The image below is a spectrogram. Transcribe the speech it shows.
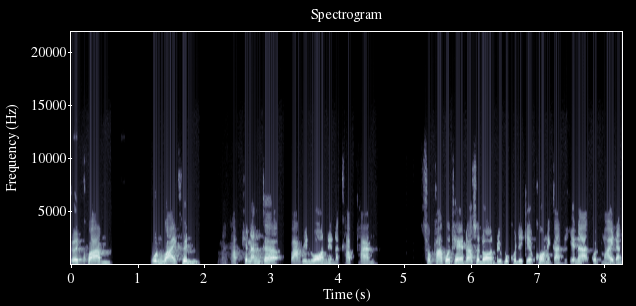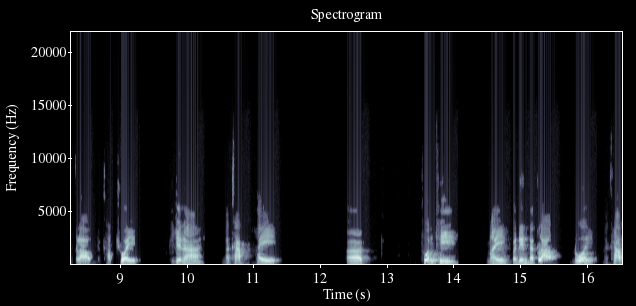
เกิดความวุ่นวายขึ้นนะครับฉะนั้นก็ฝากวินวอนเนี่ยนะครับ ทางสภาผู้แทนราษฎรหรือบุคคลที่เกี่ยวข้องในการพิจารณากฎหมายดังกล่าวนะครับ ช่วยพิจารณานะครับ ให้เอ่อท่วนทีในประเด็นดังกล่าวด้วยนะครับ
